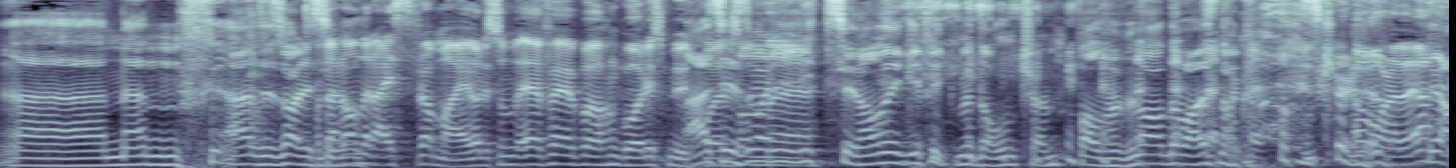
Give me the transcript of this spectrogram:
eh, Men jeg syns det var litt synd. han reist fra meg, liksom, for han går liksom ut Jeg på en syns det sånn var eh, litt synd han ikke fikk med Donald Trump på albumet. Det var jo snakk om han skulle Ja, var det det? Ja,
